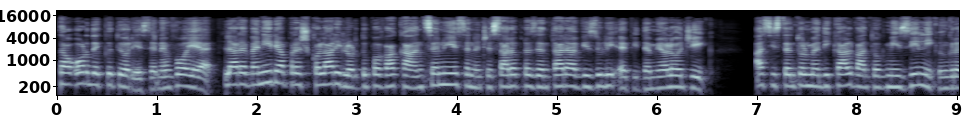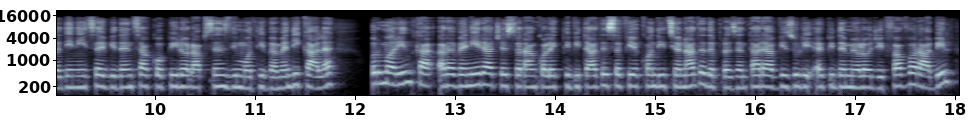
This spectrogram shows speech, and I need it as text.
sau ori de câte ori este nevoie. La revenirea preșcolarilor după vacanțe nu este necesară prezentarea avizului epidemiologic. Asistentul medical va întocmi zilnic în grădiniță evidența copiilor absenți din motive medicale, urmărind ca revenirea acestora în colectivitate să fie condiționată de prezentarea avizului epidemiologic favorabil,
